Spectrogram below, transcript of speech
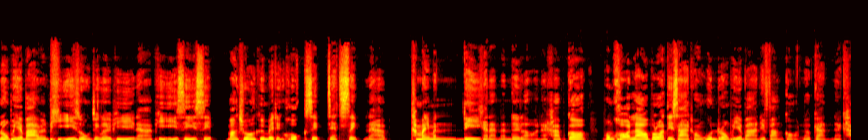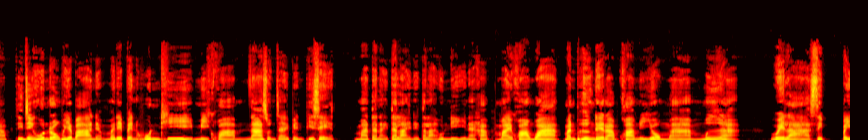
โรงพยาบาลมัน PE สูงจังเลยพี่นะ PE 40 บางช่วงขึ้นไปถึง 60 70 นะครับทำไมมันดีขนาดนั้นเลยหรอนะครับ ก็ผมขอเล่าประวัติศาสตร์ของหุ้นโรงพยาบาลให้ฟังก่อนแล้วกันนะครับ จริงๆ หุ้นโรงพยาบาลเนี่ยไม่ได้เป็นหุ้นที่มีความน่าสนใจเป็นพิเศษมาแต่ไหนแต่ไรในตลาดหุ้นนี้นะครับ หมายความว่ามันเพิ่งได้รับความนิยมมาเมื่อเวลา 10 ปี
